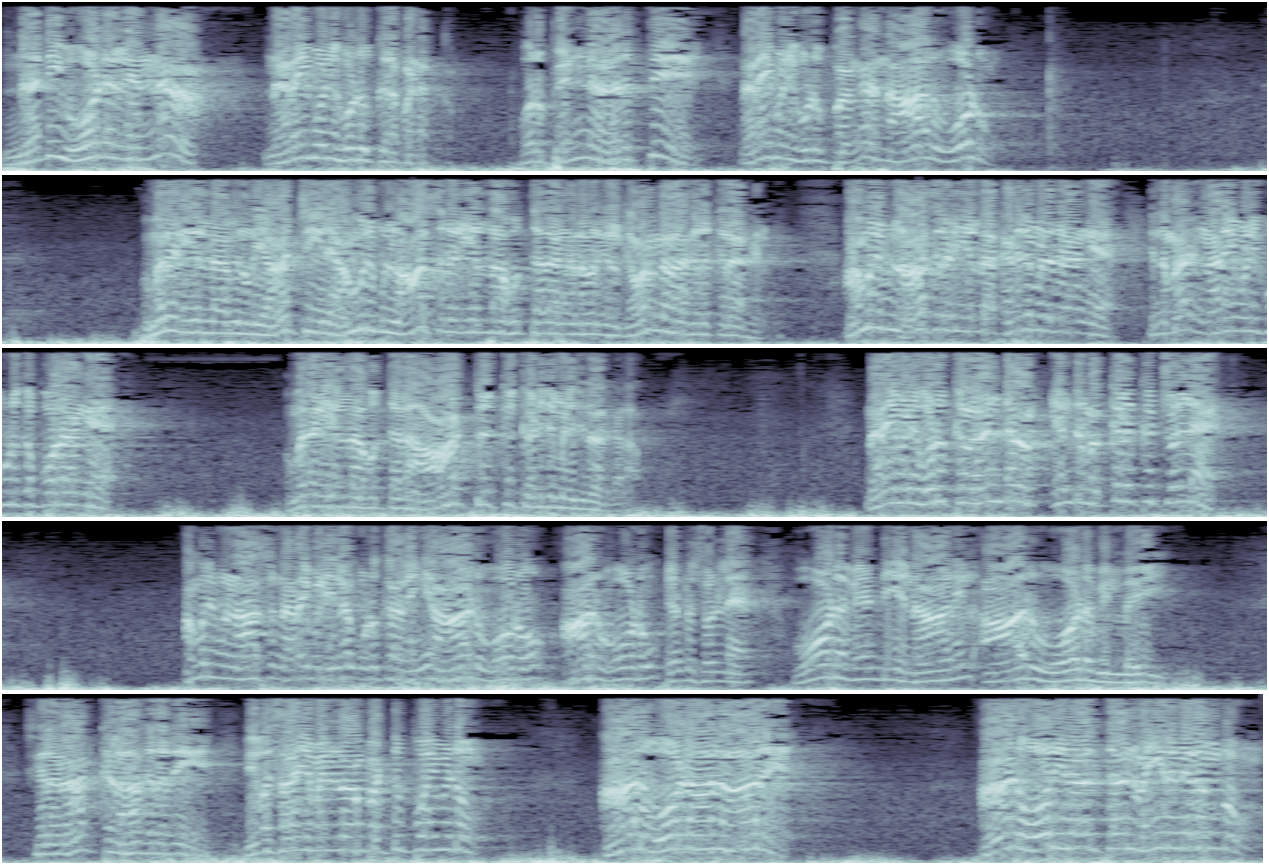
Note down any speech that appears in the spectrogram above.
நதி ஓடல் என்ன நரைமொழி கொடுக்கிற பழக்கம். ஒரு பெண்ணை அறுத்து நரைமொழி கொடுப்பாங்க அந்த ஆறு ஓடும். உமர் அலி அல்லாஹ்வினுடைய ஆட்சியிலே அம்ர் இப்னு ஆஸ் ரலியல்லாஹு தஆலா அவர்கள் கவர்னராக இருக்கிறார்கள். அம்ர் இப்னு ஆஸ் ரலியல்லாஹு கடிதம் எழுதுறாங்க இந்த மாதிரி நரைமொழி கொடுக்க போறாங்க. உமர் அலி அல்லாஹு தஆலா ஆற்றுக்கு கடிதம் எழுதினார்களாம். நரைமணி கொடுக்க வேண்டாம் என்று மக்களுக்கு சொல்ல அமரிபுல் நாசு ஆஸ் எல்லாம் கொடுக்காதீங்க. ஆடு ஓடும் ஆறு ஓடும் என்று சொல்ல ஓட வேண்டிய நாளில் ஆறு ஓடவில்லை. சில நாட்கள் ஆகிறது விவசாயம் எல்லாம் பட்டு போய்விடும். ஆறு ஓடாத ஆறு. ஆடு ஓடினால் தான் வயிறு நிரம்பும்.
